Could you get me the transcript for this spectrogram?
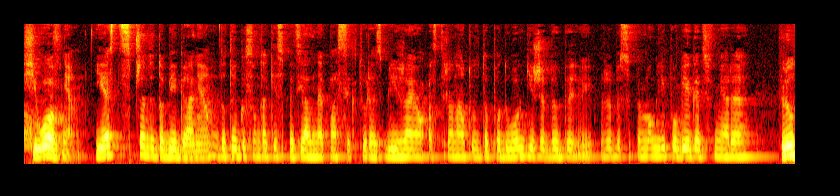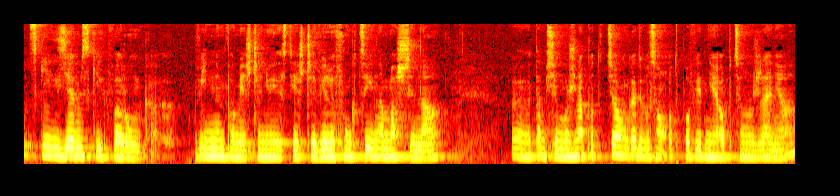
Siłownia. Jest sprzęt do biegania. Do tego są takie specjalne pasy, które zbliżają astronautów do podłogi, żeby, byli, żeby sobie mogli pobiegać w miarę ludzkich, ziemskich warunkach. W innym pomieszczeniu jest jeszcze wielofunkcyjna maszyna. E, Tam się można podciągać, bo są odpowiednie obciążenia.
